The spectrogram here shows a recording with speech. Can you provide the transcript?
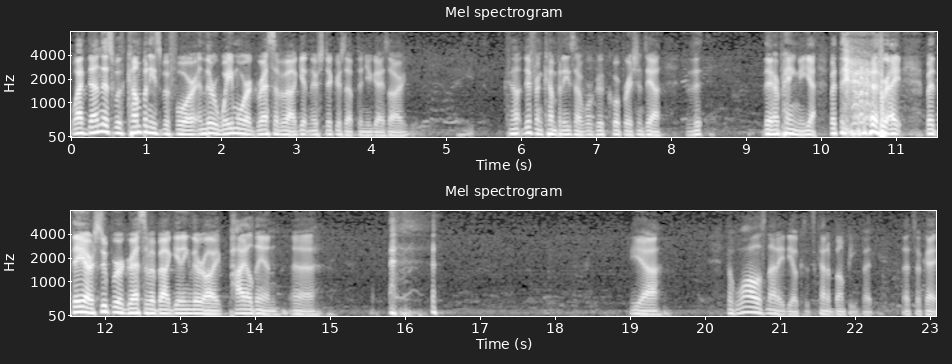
well, I've done this with companies before, and they're way more aggressive about getting their stickers up than you guys are. Different companies. I've worked with corporations. Yeah, the, they are paying me. Yeah, but they, right, but they are super aggressive about getting their like piled in. Uh, yeah, the wall is not ideal because it's kind of bumpy, but that's okay.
